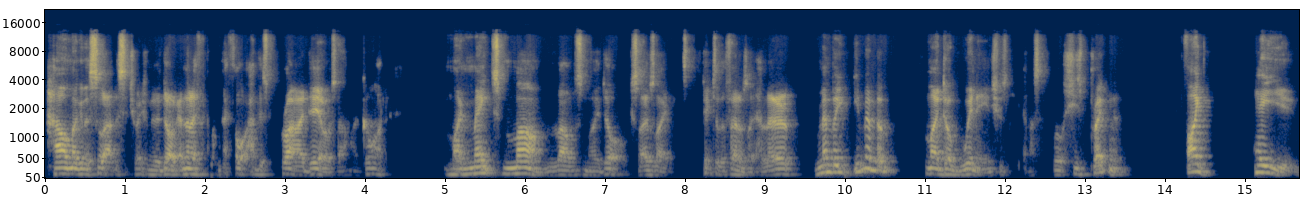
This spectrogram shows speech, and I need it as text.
How am I going to sort out the situation with the dog? And then I, I thought I had this bright idea. I was like, oh my God, my mate's mum loves my dog. So I was like, picked up the phone. I was like, hello. Remember, you remember my dog Winnie? And she was like, I said, well, she's pregnant. If I pay you,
